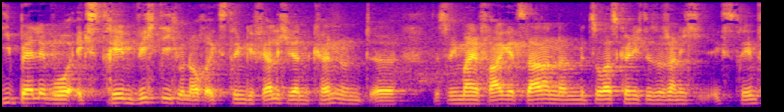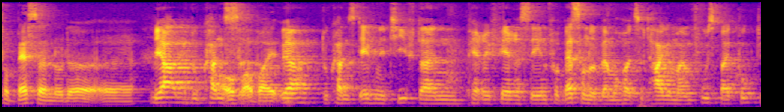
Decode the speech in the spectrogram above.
die Bälle, wo extrem wichtig und auch extrem gefährlich werden können. Und äh, deswegen meine Frage jetzt daran, mit sowas könnte ich das wahrscheinlich extrem verbessern oder äh, ja, du kannst, aufarbeiten. Ja, du kannst definitiv dein peripheres Sehen verbessern. Und wenn man heutzutage mal im Fußball guckt,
